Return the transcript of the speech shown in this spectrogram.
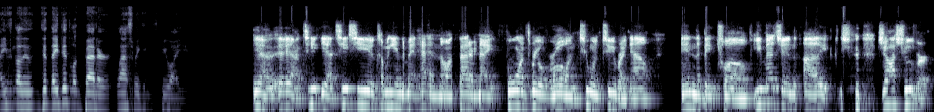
Uh, even though they did, they did look better last week against BYU. Yeah, yeah, T- yeah. TCU coming into Manhattan on Saturday night, four and three overall, and two and two right now in the Big Twelve. You mentioned uh, Josh Hoover,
